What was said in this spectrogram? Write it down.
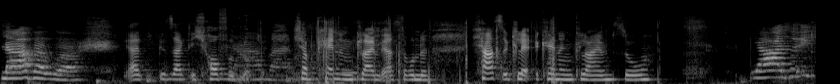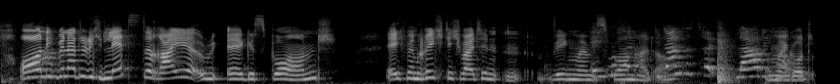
Lava Rush. Er hat gesagt, ich hoffe, Block. Lava. Ich habe Cannon Climb erste Runde. Ich hasse Cla Cannon Climb so. Ja, also ich. Oh, und ich bin natürlich letzte Reihe re- äh, gespawnt. Ich bin richtig weit hinten wegen meinem Ich muss Spawn halt halt die auch. ganze Zeit mit Ladekabel. Oh mein Gott,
